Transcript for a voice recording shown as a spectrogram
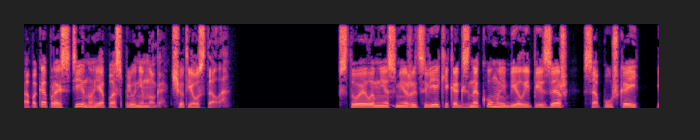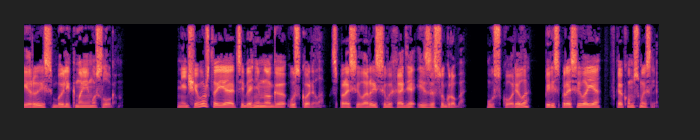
«А пока прости, но я посплю немного, чё-то я устала». Стоило мне смежить веки, как знакомый белый пейзаж с опушкой и рысь были к моим услугам. «Ничего, что я тебя немного ускорила?» — спросила рысь, выходя из-за сугроба. «Ускорила?» — переспросила я. «В каком смысле?»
